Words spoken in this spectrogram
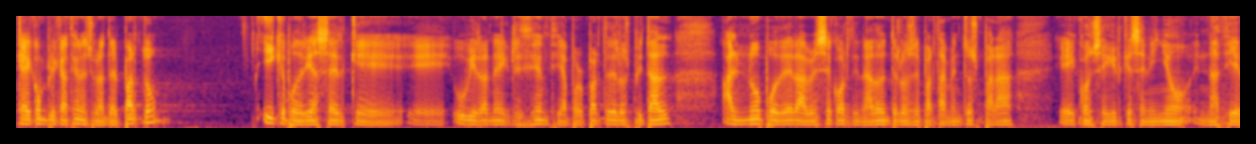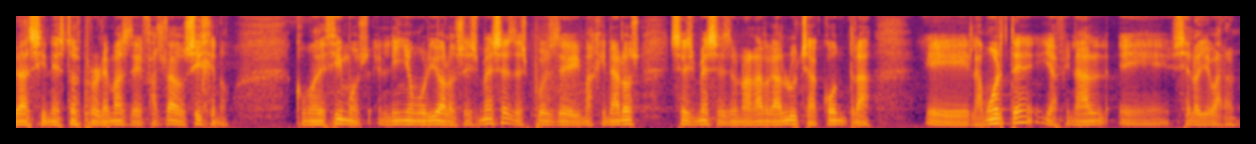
que hay complicaciones durante el parto y que podría ser que eh, hubiera negligencia por parte del hospital al no poder haberse coordinado entre los departamentos para eh, conseguir que ese niño naciera sin estos problemas de falta de oxígeno. Como decimos, el niño murió a los seis meses, después de, imaginaros, seis meses de una larga lucha contra eh, la muerte y al final eh, se lo llevaron.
